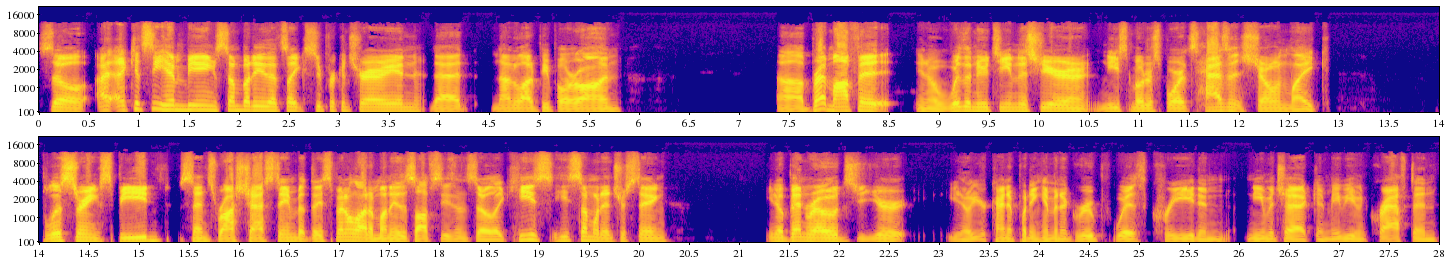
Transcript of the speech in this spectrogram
So I, I could see him being somebody that's like super contrarian that not a lot of people are on. Uh, Brett Moffitt you know, with a new team this year, Niece Motorsports hasn't shown like blistering speed since Ross Chastain, but they spent a lot of money this offseason. So like he's he's somewhat interesting. You know, Ben Rhodes, you're you know, you're kind of putting him in a group with Creed and Nemechek and maybe even Crafton.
